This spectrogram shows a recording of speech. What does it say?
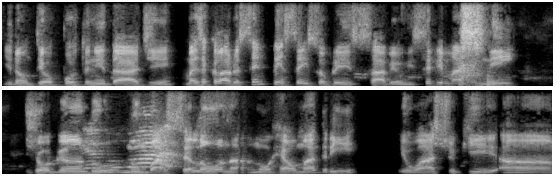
de não ter oportunidade. Mas é claro, eu sempre pensei sobre isso, sabe? Eu sempre imaginei jogando no Barcelona, no Real Madrid. Eu acho que ah,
